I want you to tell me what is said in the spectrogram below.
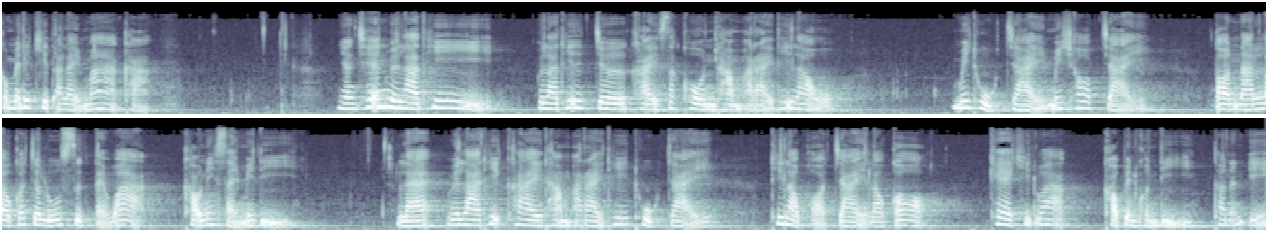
ก็ไม่ได้คิดอะไรมากค่ะ อย่างเช่นเวลาที่เวลาที่เจอใครสักคนทำอะไรที่เรา ไม่ถูกใจไม่ชอบใจ ตอนนั้นเราก็จะรู้สึกแต่ว่าเขานิสัยไม่ดี และเวลาที่ใครทำอะไรที่ถูกใจ ที่เราพอใจเราก็แค่คิดว่าเขาเป็นคนดี เท่านั้นเอง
